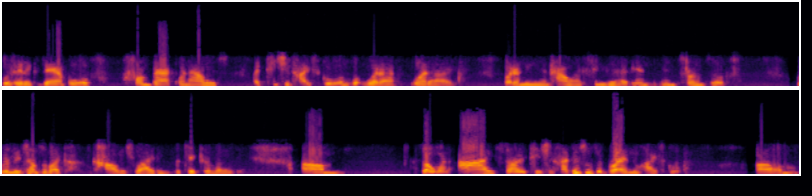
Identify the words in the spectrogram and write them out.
with an example of from back when I was like teaching high school and what, what I what I what I mean and how I see that in in terms of really in terms of like college writing particularly. Um, so when I started teaching high, this was a brand new high school. Um,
